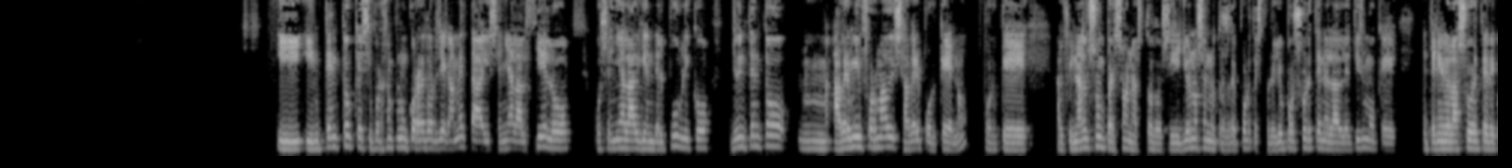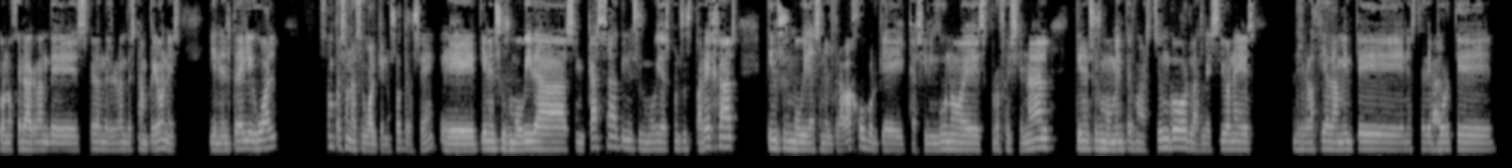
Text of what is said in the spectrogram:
Y intento que si, por ejemplo, un corredor llega a meta y señala al cielo o señala a alguien del público, yo intento mm, haberme informado y saber por qué, ¿no? Porque al final son personas todos y yo no sé en otros deportes, pero yo por suerte en el atletismo que he tenido la suerte de conocer a grandes, grandes, grandes campeones y en el trail igual, son personas igual que nosotros, ¿eh? Eh, tienen sus movidas en casa, tienen sus movidas con sus parejas, tienen sus movidas en el trabajo porque casi ninguno es profesional, tienen sus momentos más chungos, las lesiones, desgraciadamente, en este deporte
